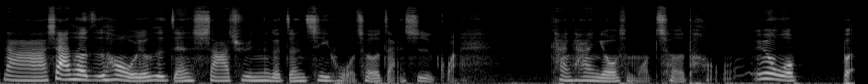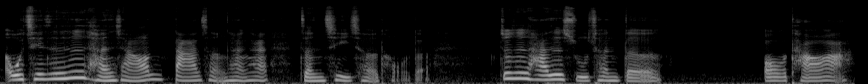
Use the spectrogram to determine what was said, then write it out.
那下车之后，我就是直接杀去那个蒸汽火车展示馆，看看有什么车头，因为我本我其实是很想要搭乘看看蒸汽车头的，就是它是俗称的。欧桃啊，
